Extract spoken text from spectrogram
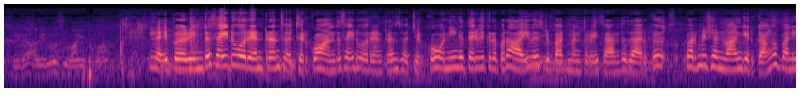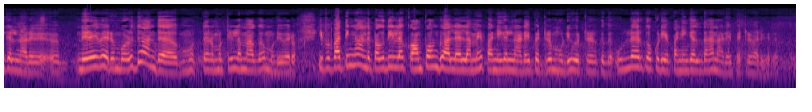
அறிவுறுத்திருக்கோம். இல்லை இப்போ வாங்கிட்டோமா? இல்ல இந்த சைடு ஒரு என்ட்ரன்ஸ் வச்சிருக்கோம் அந்த சைடு ஒரு என்ட்ரன்ஸ் வச்சிருக்கோம். நீங்க தெரிவிக்கிறப்ப ஹைவேஸ் டிபார்ட்மெண்ட் துறை சார்ந்ததா இருக்கு. பர்மிஷன் வாங்கியிருக்காங்க பணிகள் நிறைவே- நிறைவேறும் பொழுது அந்த முத்த- முற்றிலுமாக முடிவரும். இப்ப பாத்தீங்கன்னா அந்த பகுதியில காம்பவுண்ட் வால் எல்லாமே பணிகள் நடைபெற்று முடிவுற்று இருக்குது. உள்ள இருக்கக்கூடிய பணிகள் தான் நடைபெற்று வருகிறது.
